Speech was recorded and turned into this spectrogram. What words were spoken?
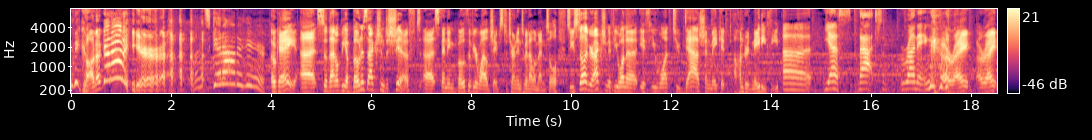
We gotta get out of here. Let's get out of here. Okay, uh, so that'll be a bonus action to shift, uh, spending both of your wild shapes to turn into an elemental. So you still have your action if you wanna if you want to dash and make it 180 feet. Uh, yes, that running. all right, all right.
